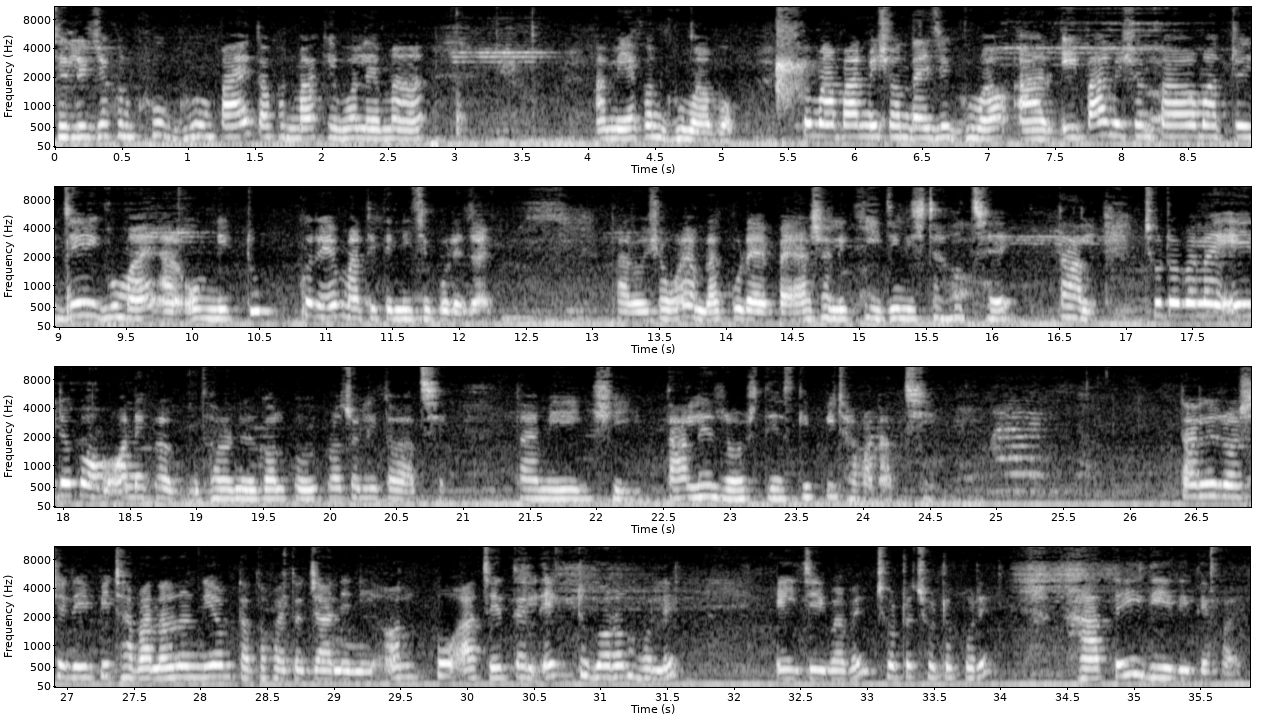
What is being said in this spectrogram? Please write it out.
ছেলের যখন খুব ঘুম পায়, তখন মাকে বলে, মা, আমি এখন ঘুমাবো। তো মা পারমিশন দেয় যে ঘুমাও। আর এই পারমিশন পাওয়া মাত্রই যেই ঘুমায়, আর অমনি টুক করে মাটিতে নিচে পড়ে যায়। আর ওই সময় আমরা কুড়ায় পাই। আসলে কি জিনিসটা হচ্ছে? তাল। ছোটবেলায় এইরকম অনেক ধরনের গল্প প্রচলিত আছে। তা আমি সেই তালের রস দিয়ে আজকে পিঠা বানাচ্ছি। তালের রসের এই পিঠা বানানোর নিয়মটা তো হয়তো জানেনি। অল্প আছে, তেল একটু গরম হলে এই যেভাবে ছোট ছোট করে হাতেই দিয়ে দিতে হয়।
